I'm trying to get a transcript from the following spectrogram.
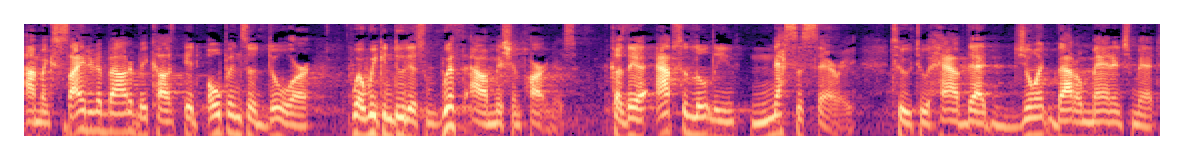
I'm excited about it because it opens a door where we can do this with our mission partners because they are absolutely necessary to, to have that joint battle management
